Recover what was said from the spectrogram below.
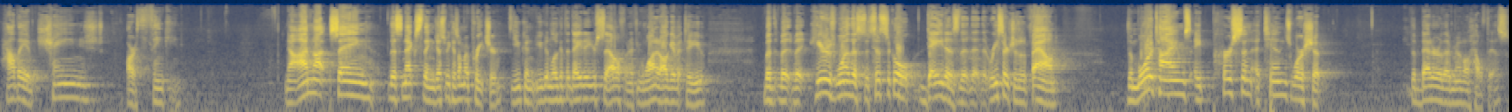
how they have changed our thinking. Now, I'm not saying this next thing just because I'm a preacher. You can, you can look at the data yourself, and if you want it, I'll give it to you. But, but, but here's one of the statistical data that, that, that researchers have found. The more times a person attends worship, the better their mental health is.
